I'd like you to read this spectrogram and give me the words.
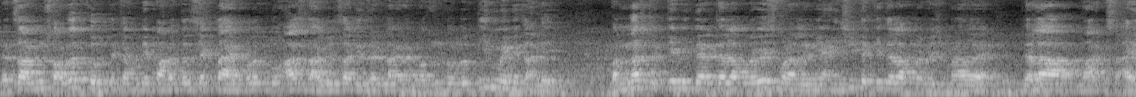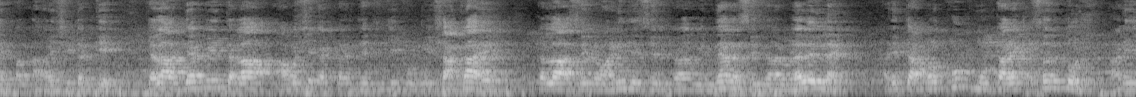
त्याचं आम्ही स्वागत करू. त्याच्यामध्ये पारदर्शकता आहे. परंतु आज दहावीचा रिझल्ट लागल्यापासून जवळजवळ तीन महिने झाले. पन्नास टक्के विद्यार्थ्याला प्रवेश मिळाला आणि ऐंशी टक्के ज्याला प्रवेश मिळाला आहे ज्याला मार्क्स आहेत पन्नास ऐंशी टक्के त्याला अद्यापही त्याला आवश्यक असणारी त्याची जी कुठली शाखा आहे कला असेल वाणिज्य असेल किंवा विज्ञान असेल त्याला मिळालेलं नाही. आणि त्यामुळं खूप मोठा एक असंतोष आणि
